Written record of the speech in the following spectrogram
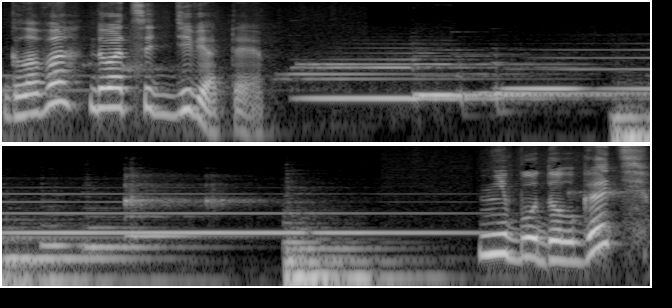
Глава двадцать девятая Не буду лгать,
